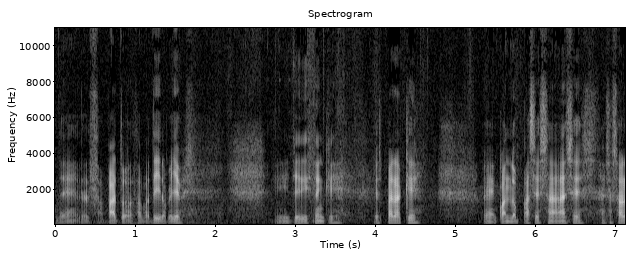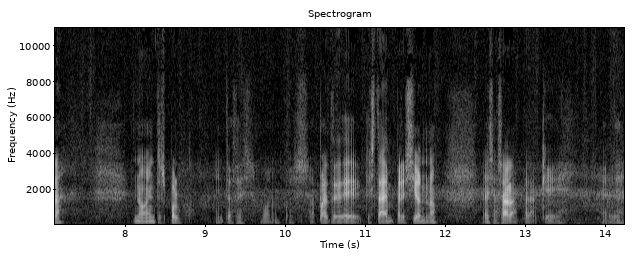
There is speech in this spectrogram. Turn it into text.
del zapato, del zapatillo, lo que lleves. Y te dicen que es para que eh, cuando pases a, esa sala no entres polvo. Entonces, bueno, pues aparte de que está en presión, ¿no? Esa sala para que eh,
